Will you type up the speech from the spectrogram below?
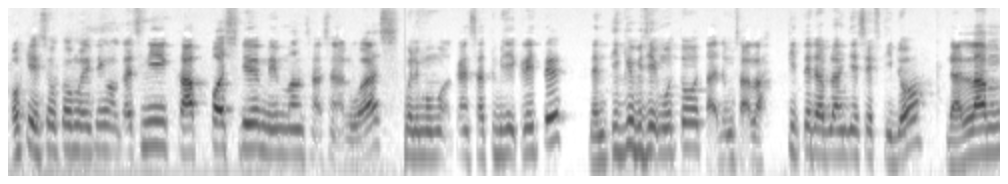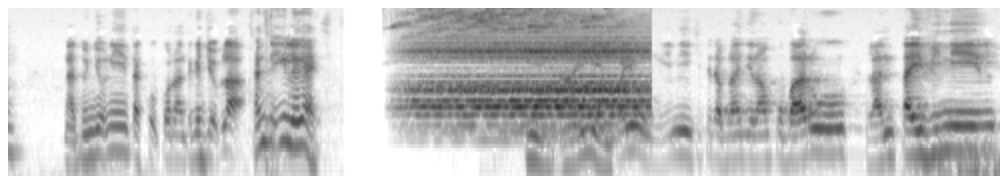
Okey, so kau boleh tengok kat sini car porch dia memang sangat-sangat luas. Boleh memuatkan satu biji kereta dan tiga biji motor tak ada masalah. Kita dah belanja safety door. Dalam nak tunjuk ni takut korang terkejut pula. Cantik gila guys. Ni, ha, ini yang payung. Ini kita dah belanja lampu baru, lantai vinil,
